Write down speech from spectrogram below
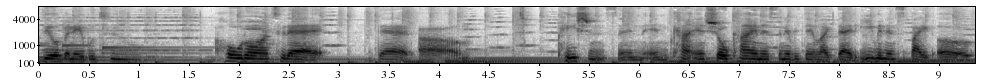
still been able to hold on to that that um, patience and and and show kindness and everything like that, even in spite of,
